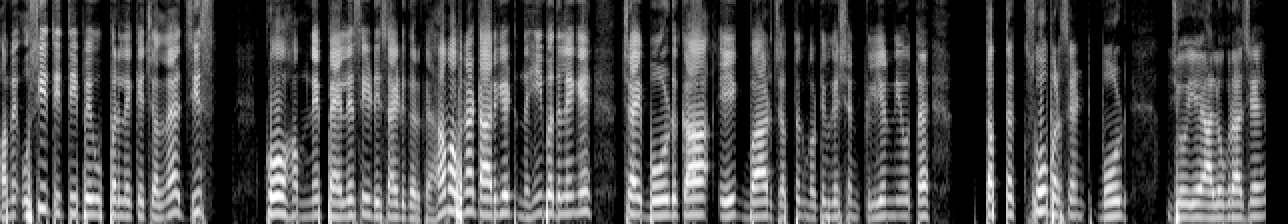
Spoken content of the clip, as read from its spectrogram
हमें उसी तिथि पे ऊपर लेके चलना है, जिस को हमने पहले से ही डिसाइड करके। हम अपना टारगेट नहीं बदलेंगे, चाहे बोर्ड का एक बार जब तक नोटिफिकेशन क्लियर नहीं होता है, तब तक 100 परसेंट बोर्ड जो ये आलोकराज है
